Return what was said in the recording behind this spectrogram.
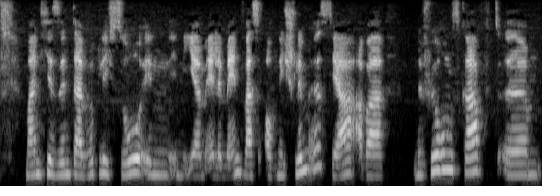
Manche sind da wirklich so in, in ihrem Element, was auch nicht schlimm ist, ja. Aber eine Führungskraft ähm,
